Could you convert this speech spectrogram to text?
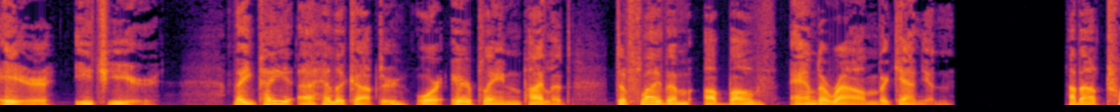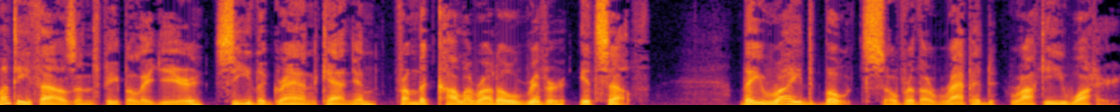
air each year. They pay a helicopter or airplane pilot to fly them above and around the canyon. About 20,000 people a year see the Grand Canyon from the Colorado River itself. They ride boats over the rapid, rocky water.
